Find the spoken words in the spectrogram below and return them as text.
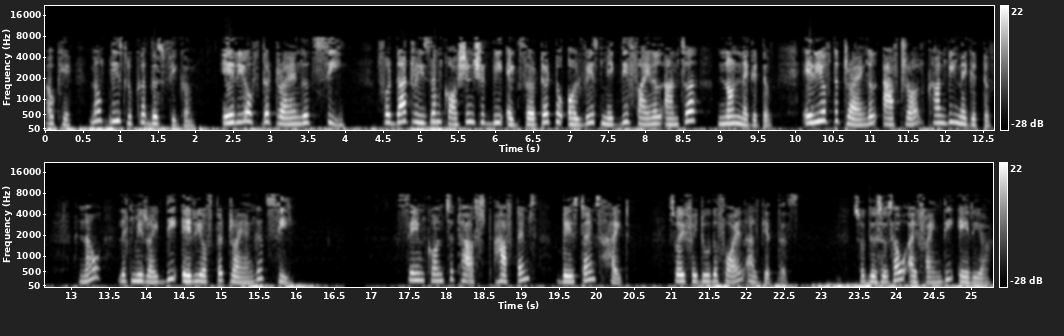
Okay, now please look at this figure. Area of the triangle C. For that reason, caution should be exerted to always make the final answer non-negative. Area of the triangle, after all, can't be negative. Now, let me write the area of the triangle C. Same concept half, half times base times height. So if I do the FOIL, I'll get this. So this is how I find the area.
